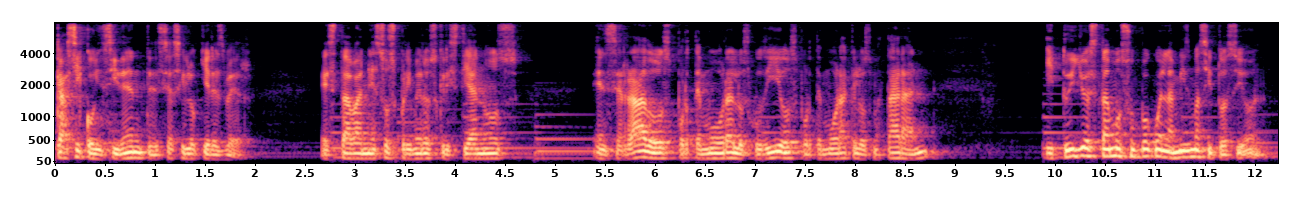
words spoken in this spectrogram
casi coincidente, si así lo quieres ver. Estaban esos primeros cristianos encerrados por temor a los judíos, por temor a que los mataran, y tú y yo estamos un poco en la misma situación.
